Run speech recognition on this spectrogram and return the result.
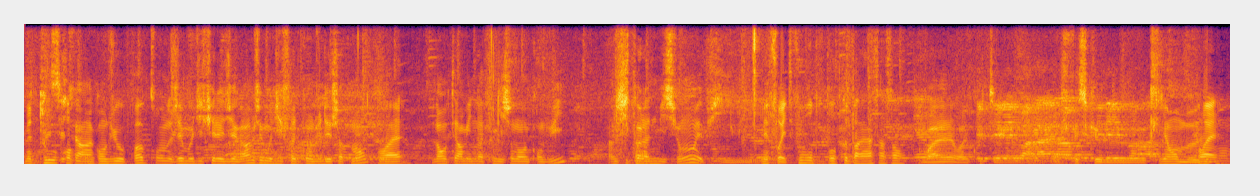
Mettre tout propre. faire un conduit au propre. J'ai modifié les diagrammes, j'ai modifié le conduit d'échappement. Ouais. Là, on termine la finition dans le conduit, un petit peu à l'admission, et puis. Mais faut être fou pour, pour préparer un 500. Ouais, ouais, écoute, euh, moi, je fais ce que le client me Ouais. demande.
